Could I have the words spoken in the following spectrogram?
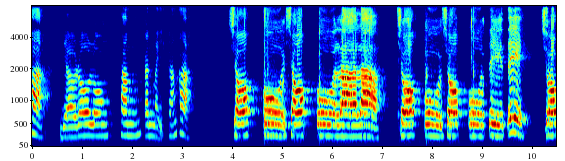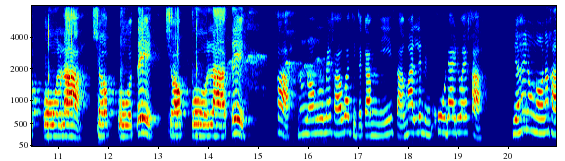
ค่ะ เดี๋ยวเราลองทำกันใหม่อีกครั้งค่ะช็อกโกช็อกโกลาลาช็อกโกช็อกโกเตเต้ช็อกโกลาช็อกโกเต้ช็อกโกลาเต้ค่ะ น้องๆรู้ไหมคะว่ากิจกรรมนี้สามารถเล่นเป็นคู่ได้ด้วยค่ะ เดี๋ยวให้น้องๆนะคะ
